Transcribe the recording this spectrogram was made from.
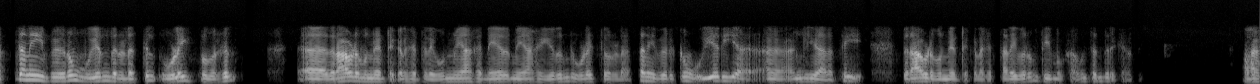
அத்தனை பேரும் உயர்ந்த இடத்தில் உழைப்பவர்கள். திராவிட முன்னேற்ற கழகத்திலே உண்மையாக நேர்மையாக இருந்து உழைத்தவர்கள் அத்தனை பேருக்கும் உயரிய அங்கீகாரத்தை திராவிட முன்னேற்ற கழக தலைவரும் திமுகவும் தந்திருக்கிறது. ஆக.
